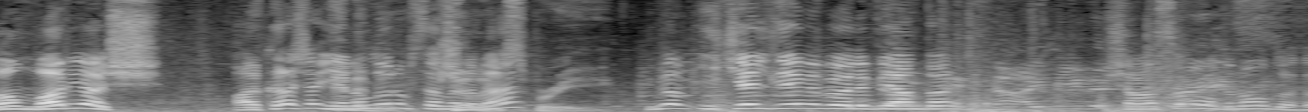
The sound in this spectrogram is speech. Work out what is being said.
Lan var ya şş. Arkadaşlar yanılıyorum sanırım ha. Bilmiyorum ilk el diye mi böyle bir anda şansa mı oldu ne oldu?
